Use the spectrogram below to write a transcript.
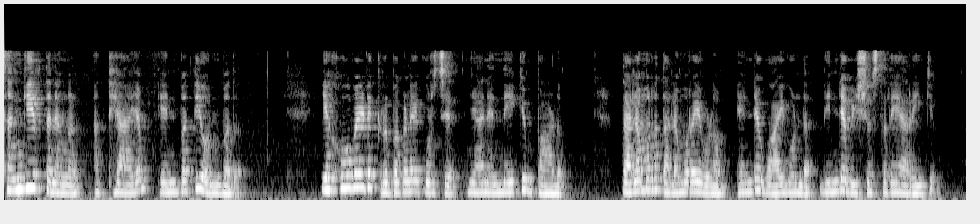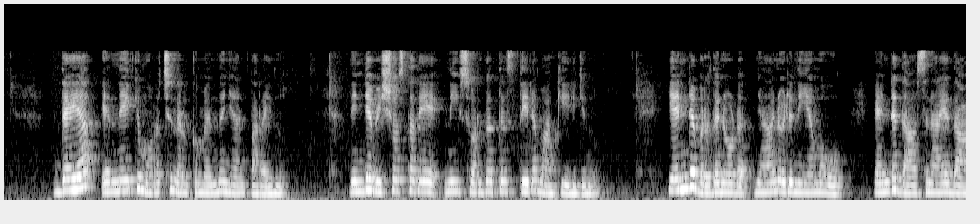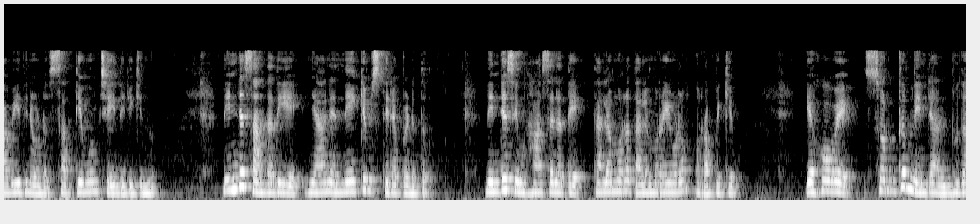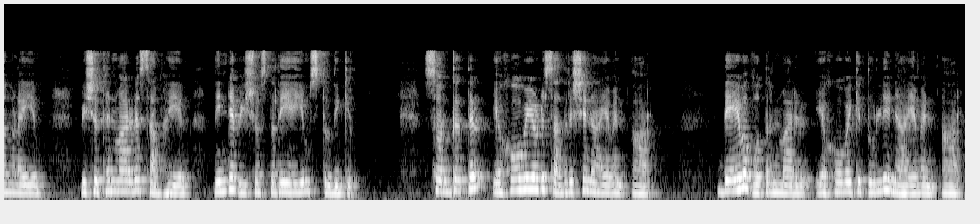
സങ്കീർത്തനങ്ങൾ അധ്യായം എൺപത്തി ഒൻപത് യഹോവയുടെ കൃപകളെക്കുറിച്ച് ഞാൻ എന്നേക്കും പാടും. തലമുറ തലമുറയോളം എന്റെ വായ്കൊണ്ട് നിന്റെ വിശ്വസ്തതയെ അറിയിക്കും. ദയ എന്നേക്കും ഉറച്ചു നിൽക്കുമെന്ന് ഞാൻ പറയുന്നു. നിന്റെ വിശ്വസ്തതയെ നീ സ്വർഗത്തിൽ സ്ഥിരമാക്കിയിരിക്കുന്നു. എന്റെ വൃതനോട് ഞാനൊരു നിയമവും എന്റെ ദാസനായ ദാവീദിനോട് സത്യവും ചെയ്തിരിക്കുന്നു. നിന്റെ സന്തതിയെ ഞാൻ എന്നേക്കും സ്ഥിരപ്പെടുത്തും. നിന്റെ സിംഹാസനത്തെ തലമുറ തലമുറയോളം ഉറപ്പിക്കും. യഹോവെ സ്വർഗം നിന്റെ അത്ഭുതങ്ങളെയും വിശുദ്ധന്മാരുടെ സഭയിൽ നിന്റെ വിശ്വസ്തതയെയും സ്തുതിക്കും. സ്വർഗത്തിൽ യഹോവയോട് സദൃശ്യനായവൻ ആർ. ദേവപുത്രന്മാരിൽ യഹോവയ്ക്ക് തുല്യനായവൻ ആർ.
